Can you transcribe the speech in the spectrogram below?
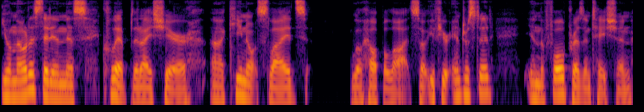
You'll notice that in this clip that I share, uh, keynote slides will help a lot. So if you're interested in the full presentation,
